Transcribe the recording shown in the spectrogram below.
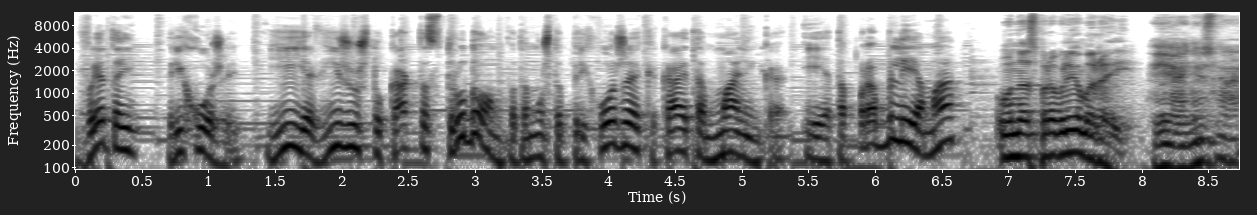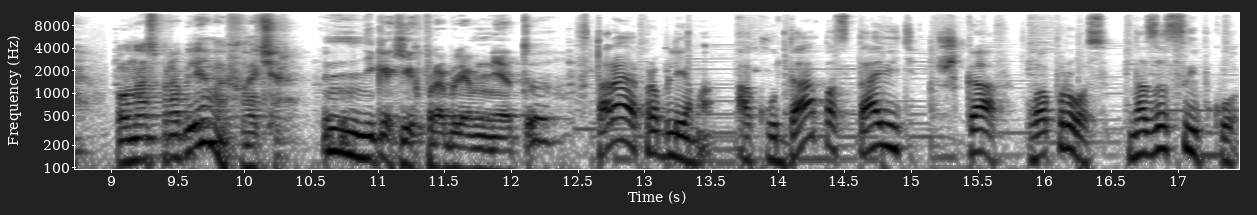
в этой прихожей. И я вижу, что как-то с трудом, потому что прихожая какая-то маленькая. И это проблема. У нас проблема, Рэй. Я не знаю. У нас проблемы, Флетчер? Никаких проблем нету. Вторая проблема. А куда поставить шкаф? Вопрос. На засыпку.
